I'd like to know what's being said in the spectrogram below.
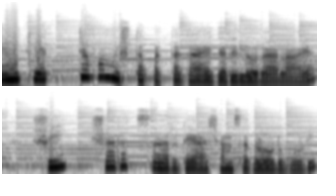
എനിക്ക് ഏറ്റവും ഇഷ്ടപ്പെട്ട ഗായകരിൽ ഒരാളായ ശ്രീ ശരത് സാറുടെ ആശംസകളോടുകൂടി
